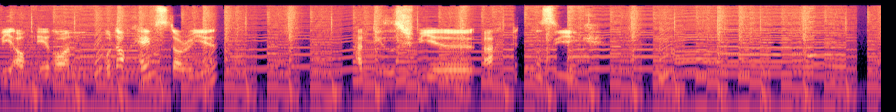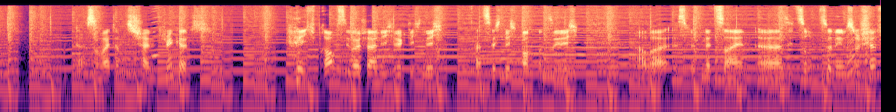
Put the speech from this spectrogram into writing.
wie auch Eron und auch Cave Story hat dieses Spiel 8-Bit-Musik. Da ist ein weiteres Shiny Trinket. Ich brauche sie wahrscheinlich wirklich nicht. Tatsächlich braucht man sie nicht. Aber es wird nett sein, äh, sie zurückzunehmen zum Schiff.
